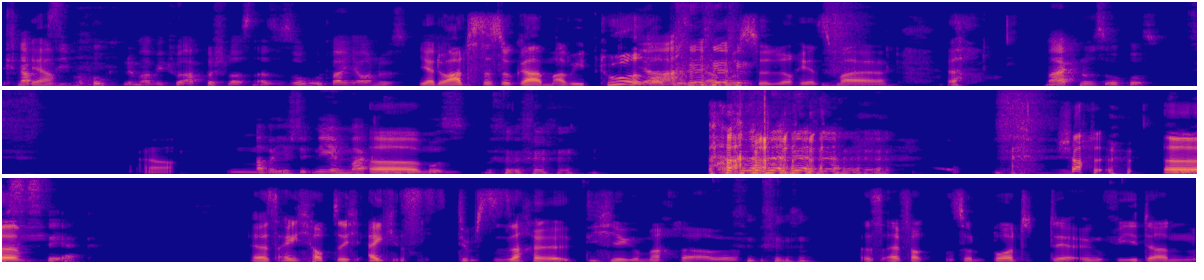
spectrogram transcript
knappen Ja. sieben Punkten im Abitur abgeschlossen. Also so gut war ich auch nicht. Ja, du hattest das sogar im Abitur, Ja. Robin. Da musst du doch jetzt mal. Magnus Opus. hm, Aber hier steht, nee, Magnum Ähm. Opus. Schade. Ähm, Großes Werk. Ja, das ist eigentlich hauptsächlich, eigentlich ist die dümmste Sache, die ich hier gemacht habe. Das ist einfach so ein Bot, der irgendwie dann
